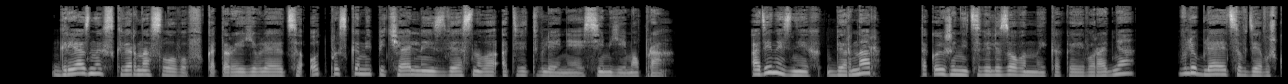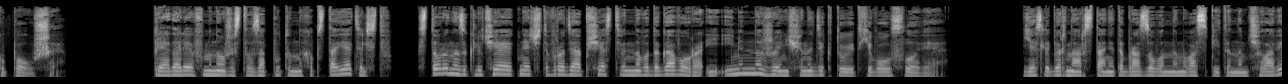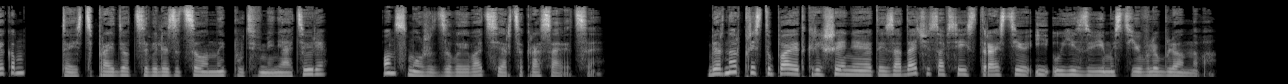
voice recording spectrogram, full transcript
грязных сквернословов, которые являются отпрысками печально известного ответвления семьи Мопра. Один из них, Бернар, такой же нецивилизованный, как и его родня, влюбляется в девушку по уши. Преодолев множество запутанных обстоятельств, стороны заключают нечто вроде общественного договора, и именно женщина диктует его условия. Если Бернар станет образованным и воспитанным человеком, то есть пройдет цивилизационный путь в миниатюре, он сможет завоевать сердце красавицы. Бернар приступает к решению этой задачи со всей страстью и уязвимостью влюбленного.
